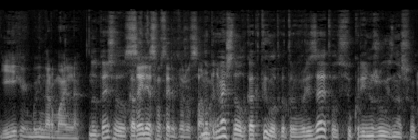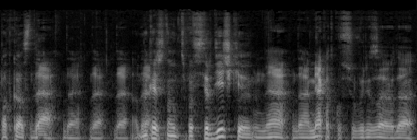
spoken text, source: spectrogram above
и как бы и нормально. Ну, понимаешь, это вот как... С Элисом, кстати, то же самое. Ну, понимаешь, это вот как ты, вот, который вырезает вот всю кринжу из нашего подкаста. Да, да, да, да. Ну, да. конечно, вот, типа в сердечке. Да, да, мякотку всю вырезаю, да.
